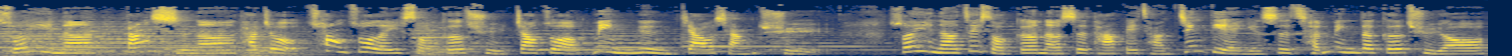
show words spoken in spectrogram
所以呢，当时呢，他就创作了一首歌曲，叫做《命运交响曲》。所以呢，这首歌呢是他非常经典，也是成名的歌曲哦，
